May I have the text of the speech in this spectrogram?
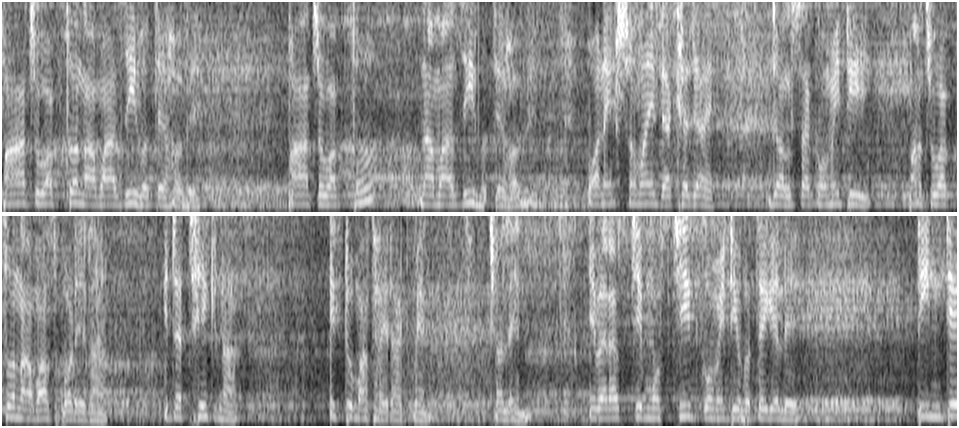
পাঁচ ওয়াক্ত নামাজি হতে হবে। পাঁচ ওয়াক্ত নামাজি হতে হবে। অনেক সময় দেখা যায় জলসা কমিটি পাঁচ ওয়াক্ত নামাজ পড়ে না। এটা ঠিক না। একটু মাথায় রাখবেন। চলেন, এবার আসছি মসজিদ কমিটি হতে গেলে তিনটে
